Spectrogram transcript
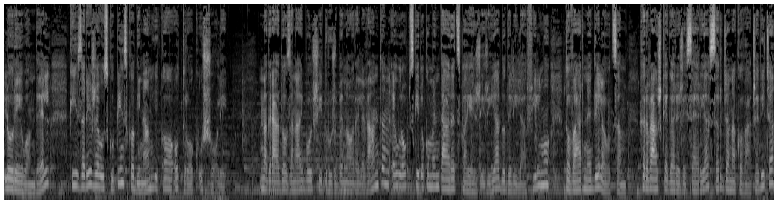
Lore Wondel, ki zareže v skupinsko dinamiko otrok v šoli. Nagrado za najboljši družbeno relevanten evropski dokumentarec pa je žirija dodelila filmu Tovarne delavcem hrvaškega režiserja Srdžana Kovačeviča,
